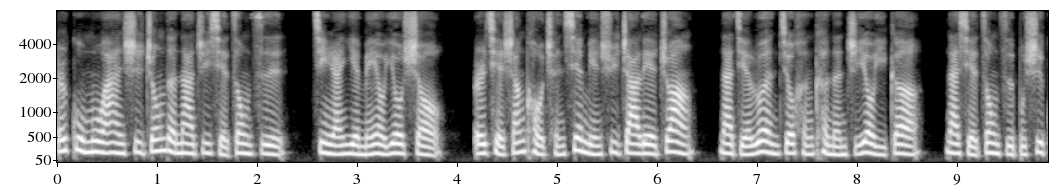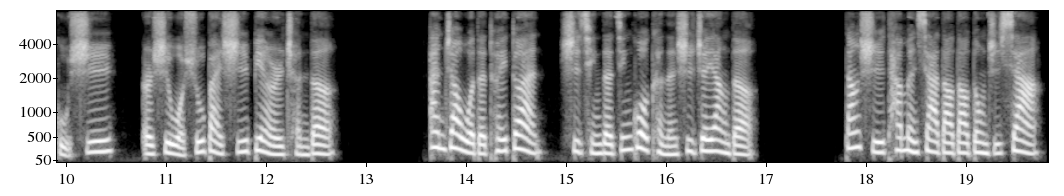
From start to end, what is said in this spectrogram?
而古墓暗室中的那具血粽子竟然也没有右手，而且伤口呈现棉絮炸裂状，那结论就很可能只有一个：那些粽子不是古尸，而是我叔伯尸变而成的。按照我的推断，事情的经过可能是这样的：当时他们下到盗洞之下。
